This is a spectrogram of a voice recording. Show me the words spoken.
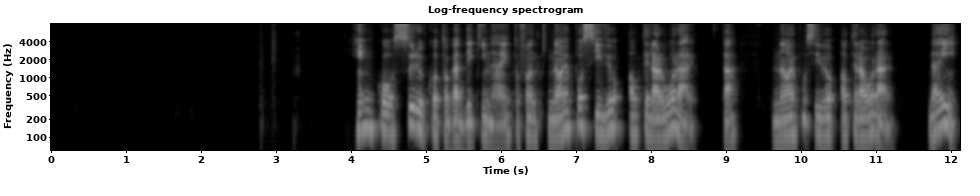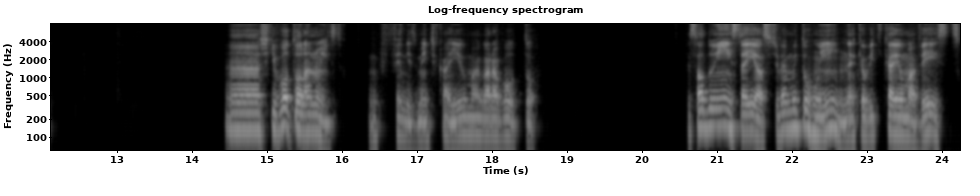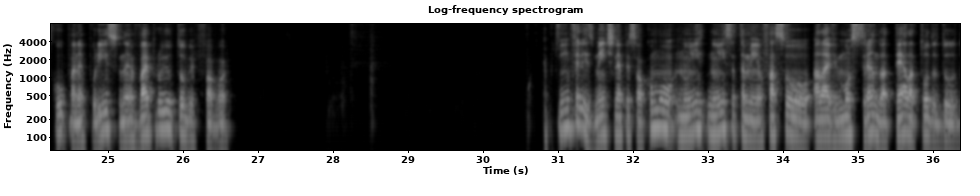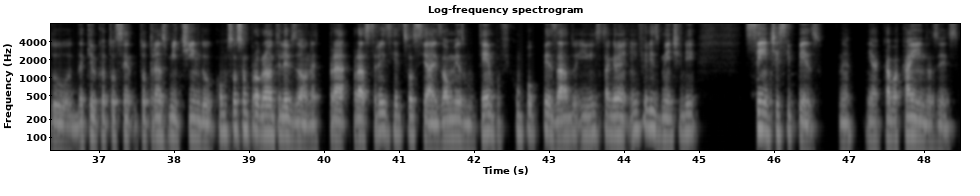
renkou suru koto ga dekinai, tô falando que não é possível alterar o horário, tá? Não é possível alterar o horário. Daí, ah, acho que voltou lá no Insta. Infelizmente caiu, mas agora voltou. Pessoal do Insta aí, ó, se estiver muito ruim, né, que eu vi que caiu uma vez, desculpa, né, por isso, né, vai pro YouTube, por favor. Porque infelizmente, né, pessoal, como no, no Insta também eu faço a live mostrando a tela toda do, do daquilo que eu tô, tô transmitindo, como se fosse um programa de televisão, né, para as três redes sociais ao mesmo tempo, fica um pouco pesado e o Instagram, infelizmente, ele sente esse peso, né, e acaba caindo às vezes.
